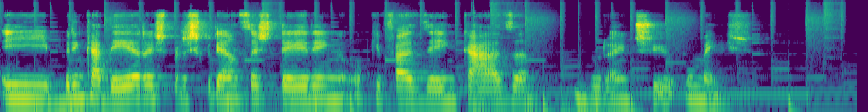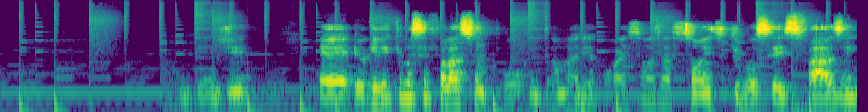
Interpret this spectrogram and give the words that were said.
e brincadeiras para as crianças terem o que fazer em casa durante o mês. Entendi. É, eu queria que você falasse um pouco, então, Maria, quais são as ações que vocês fazem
